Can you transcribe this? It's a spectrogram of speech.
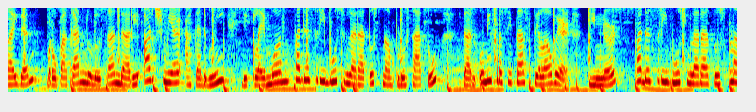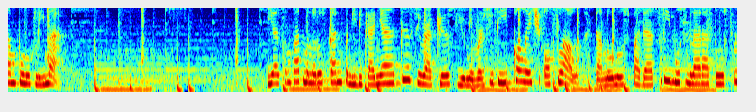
Biden merupakan lulusan dari Archmere Academy di Claymont pada 1961 dan Universitas Delaware di Nerd pada 1965. Ia sempat meneruskan pendidikannya ke Syracuse University College of Law dan lulus pada 1968.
